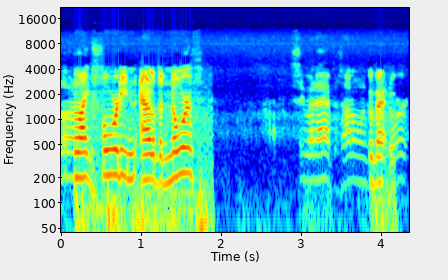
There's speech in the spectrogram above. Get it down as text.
blowing like 40 out of the north. See what happens. I don't want to go back to work.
